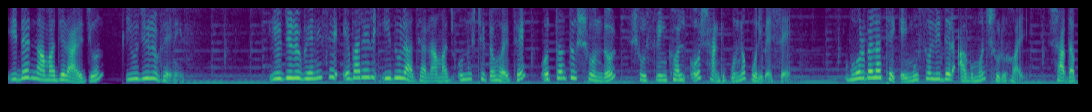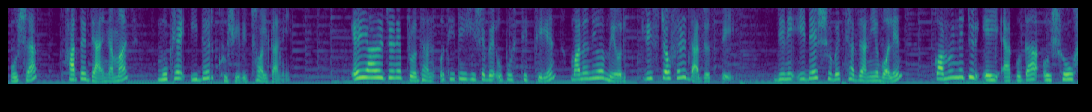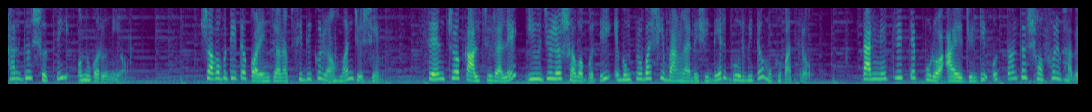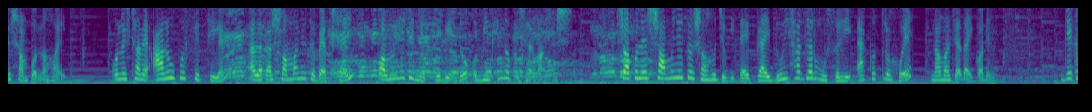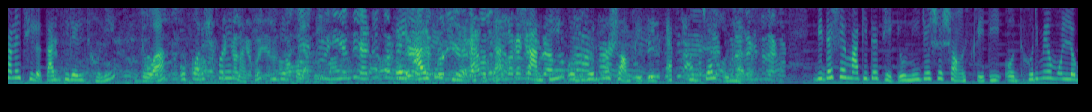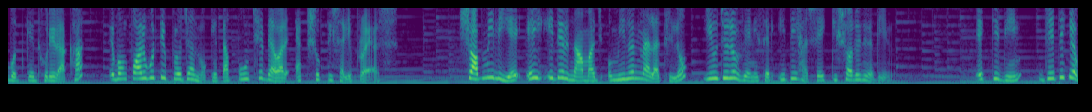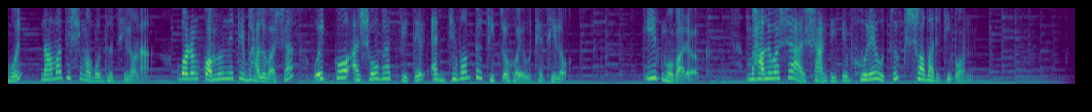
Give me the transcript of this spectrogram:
ঈদের নামাজের আয়োজন ইউজিলু ভেনিস ইউজিলু ভেনিসে এবারের ঈদুল আজহা নামাজ অনুষ্ঠিত হয়েছে অত্যন্ত সুন্দর, সুশৃঙ্খল ও শান্তিপূর্ণ পরিবেশে। ভোরবেলা থেকেই মুসল্লিদের আগমন শুরু হয়। সাদা পোশাক, হাতে জায়নামাজ, মুখে ঈদের খুশির ছলকানি। এই আয়োজনে প্রধান অতিথি হিসেবে উপস্থিত ছিলেন মাননীয় মেয়র ক্রিস্টোফার দাজত্তি, যিনি ঈদের শুভেচ্ছা জানিয়ে বলেন কমিউনিটির এই একতা ও সৌহার্দ্য সত্যিই অনুকরণীয়। সভাপতিত্ব করেন জনাব সিদ্দিকুর রহমান জসিম। সেন্ট্রো কালচুরালে ইউজুলোর সভাপতি এবং প্রবাসী বাংলাদেশিদের গর্বিত মুখপাত্র। তার নেতৃত্বে পুরো আয়োজনটি অত্যন্ত সফলভাবে সম্পন্ন হয়। অনুষ্ঠানে আরও উপস্থিত ছিলেন এলাকার সম্মানিত ব্যবসায়ী কমিউনিটির নেতৃবৃন্দ ও বিভিন্ন পেশার মানুষ। সকলের সম্মিলিত সহযোগিতায় প্রায় দুই হাজার মুসল্লি একত্র হয়ে নামাজ আদায় করেন। যেখানে ছিল তাকবীরের ধ্বনি, দোয়া ও পরস্পরের মাঝে ঈদের কোলাকুলি। এই আয়োজন ছিল একতা, শান্তি ও ধর্মীয় সম্প্রীতির এক উজ্জ্বল উদাহরণ। বিদেশের মাটিতে থেকেও নিজস্ব সংস্কৃতি ও ধর্মীয় মূল্যবোধকে ধরে রাখা এবং পরবর্তী প্রজন্মকে তা পৌঁছে দেওয়ার এক শক্তিশালী প্রয়াস। সব মিলিয়ে এই ঈদের নামাজ ও মিলন মেলা ছিল ইউজুলো ভেনিসের ইতিহাসে একটি স্মরণীয় দিন। একটি দিন যেটি কেবল নামাজে সীমাবদ্ধ ছিল না, বরং কমিউনিটির ভালোবাসা, ঐক্য আর সৌভাতৃত্বের এক জীবন্ত চিত্র হয়ে উঠেছিল। ঈদ মোবারক। ভালোবাসা আর শান্তিতে ভরে উঠুক সবার জীবন।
